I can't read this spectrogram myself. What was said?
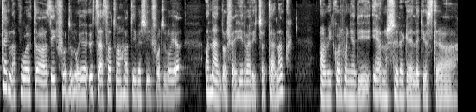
Tegnap volt az évfordulója, 566 éves évfordulója a Nándorfehérvári csatának, amikor Hunyadi János serege legyőzte a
